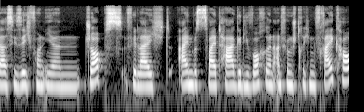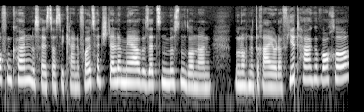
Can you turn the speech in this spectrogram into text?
dass sie sich von ihren Jobs vielleicht ein bis zwei Tage die Woche in Anführungsstrichen freikaufen können. Das heißt, dass sie keine Vollzeitstelle mehr besetzen müssen, sondern nur noch eine drei- oder vier Tage Woche.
